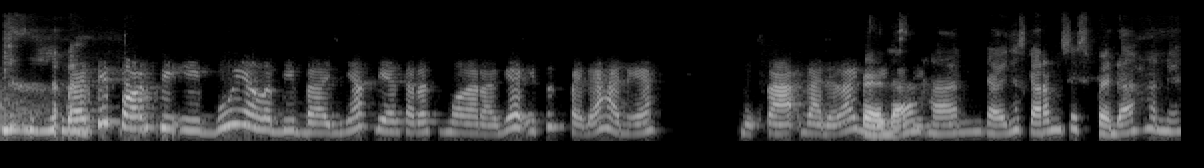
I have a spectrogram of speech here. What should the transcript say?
Berarti porsi ibu yang lebih banyak di antara semua olahraga itu sepedahan ya? Buka, nggak ada lagi. Sepedahan. Kayaknya sekarang sih sepedahan ya.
